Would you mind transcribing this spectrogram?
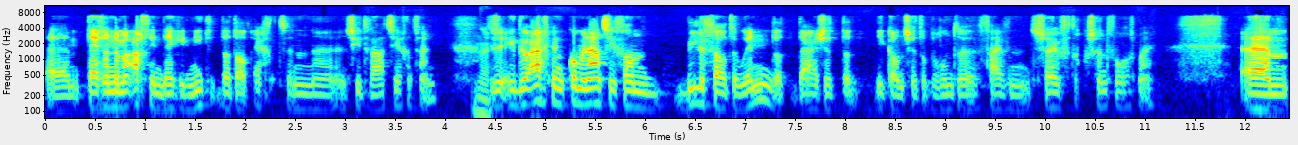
Ehm, tegen nummer 18 denk ik niet dat dat echt een, eh, een situatie gaat zijn. Nee. Dus ik doe eigenlijk een combinatie van Bielefeld te win. Dat, daar zit, dat, die kans zit op rond de 75% volgens mij. Ehm,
